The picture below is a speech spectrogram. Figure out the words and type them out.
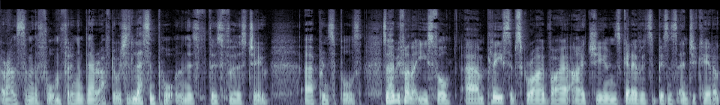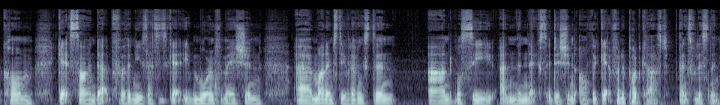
around some of the form filling and thereafter, which is less important than those those first two uh, principles. So I hope you found that useful. Um, please subscribe via iTunes. Get over to businessenducator.com. Get signed up for the newsletter to get even more information. Uh, my name's Steve Livingston, and we'll see you in the next edition of the Get Funded podcast. Thanks for listening.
